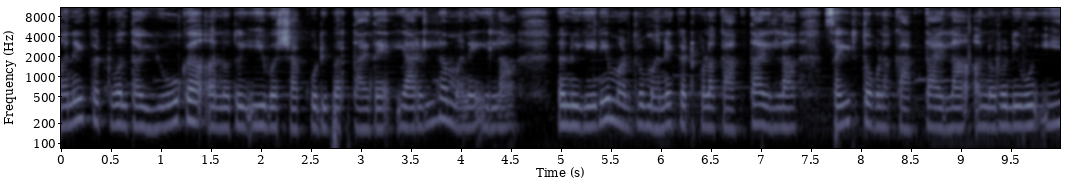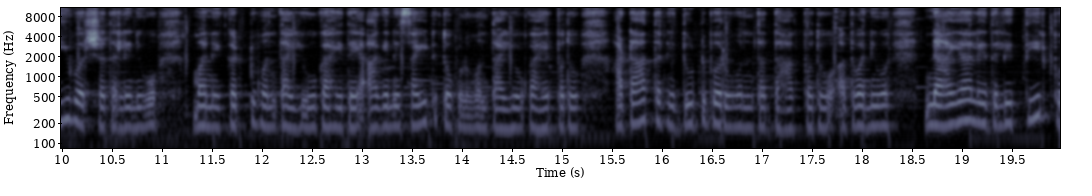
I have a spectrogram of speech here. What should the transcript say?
ಮನೆ ಕಟ್ಟುವಂಥ ಯೋಗ ಅನ್ನೋದು ಈ ವರ್ಷ ಕೂಡಿ ಬರ್ತಾ ಇದೆ. ಯಾರೆಲ್ಲ ಮನೆ ಇಲ್ಲ, ನಾನು ಏನೇ ಮಾಡಿದ್ರೂ ಮನೆ ಕಟ್ಕೊಳಕ್ಕಾಗ್ತಾ ಇಲ್ಲ, ಸೈಟ್ ತೊಗೊಳಕ್ಕಾಗ್ತಾ ಇಲ್ಲ ಅನ್ನೋರು ನೀವು ಈ ವರ್ಷದಲ್ಲಿ ನೀವು ಮನೆ ಕಟ್ಟುವಂಥ ಯೋಗ ಇದೆ, ಹಾಗೆಯೇ ಸೈಟ್ ತೊಗೊಳ್ಳುವಂಥ ಯೋಗ ಇರ್ಬೋದು, ಹಠಾತ್ತನೆ ದುಡ್ಡು ಬರುವಂಥದ್ದು ಆಗ್ಬೋದು, ಅಥವಾ ನೀವು ನ್ಯಾಯಾಲಯದಲ್ಲಿ ತೀರ್ಪು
